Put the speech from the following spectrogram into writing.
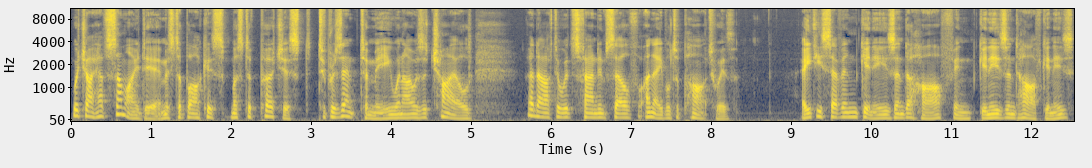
which I have some idea Mr. Barkis must have purchased to present to me when I was a child, and afterwards found himself unable to part with eighty-seven guineas and a half in guineas and half guineas,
